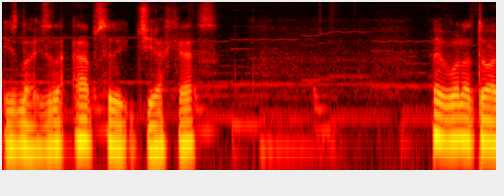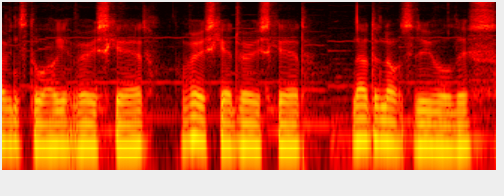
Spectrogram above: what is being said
He's not, he's an absolute jackass. However, when I dive into the water, I get very scared. I'm very scared, very scared. Now I don't know what to do with all this.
